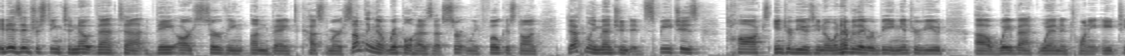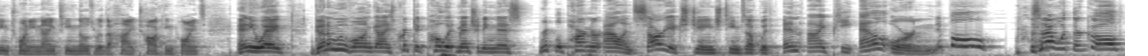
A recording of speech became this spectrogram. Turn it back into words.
it is interesting to note that uh, they are serving unbanked customers, something that Ripple has uh, certainly focused on, definitely mentioned in speeches, talks, interviews, you know, whenever they were being interviewed uh, way back when in 2018, 2019, those were the high talking points. Anyway, gonna move on, guys. Cryptic Poet mentioning this. Ripple partner Al Ansari Exchange teams up with NIPL or Nipple? Is that what they're called?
